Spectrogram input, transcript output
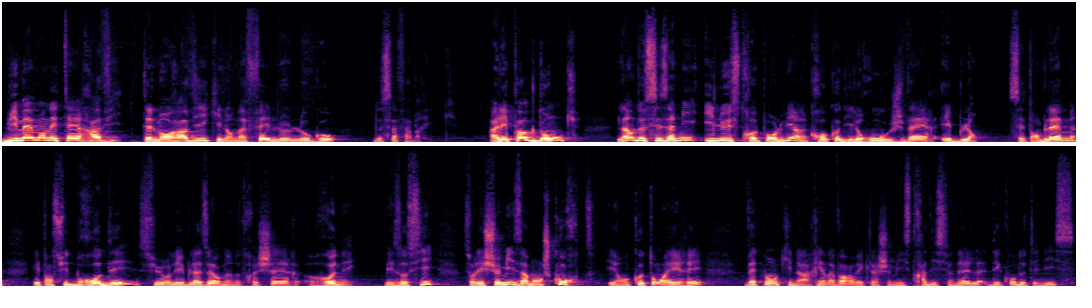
Lui-même en était ravi, tellement ravi qu'il en a fait le logo de sa fabrique. À l'époque donc, L'un de ses amis illustre pour lui un crocodile rouge, vert et blanc. Cet emblème est ensuite brodé sur les blazers de notre cher René, mais aussi sur les chemises à manches courtes et en coton aéré, vêtement qui n'a rien à voir avec la chemise traditionnelle des cours de tennis,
